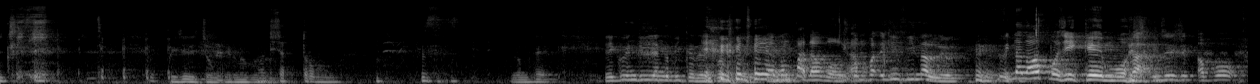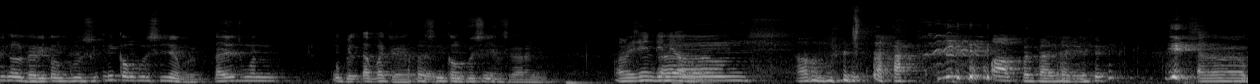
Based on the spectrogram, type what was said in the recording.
Bisa dijongkir nang Mau kono. disetrum. Iku yang ketiga dari Itu Coldplay. yang keempat apa? Keempat ini final ya. Final apa sih game? Sih, apa final dari konklusi ini konklusinya bro. Tadi cuma mobil apa aja. Terus ini konklusinya sekarang di sini intinya apa? Apa bahasa em,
